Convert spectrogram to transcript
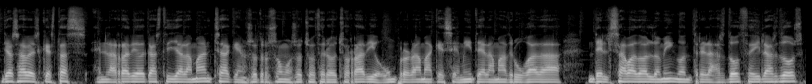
Ya sabes que estás en la radio de Castilla-La Mancha, que nosotros somos 808 Radio, un programa que se emite a la madrugada del sábado al domingo entre las 12 y las 2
